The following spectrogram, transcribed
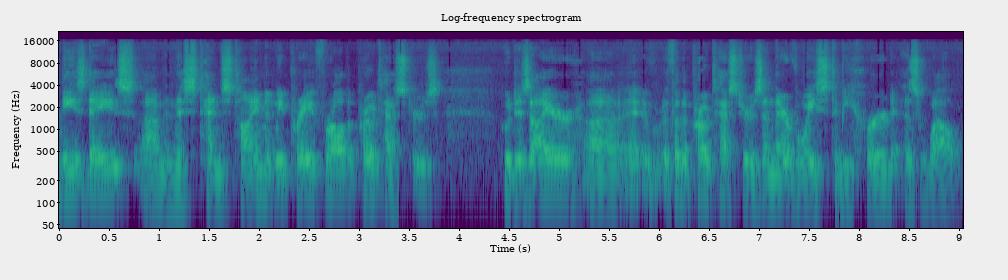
these days um, in this tense time, and we pray for all the protesters who desire uh, for the protesters and their voice to be heard as well.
